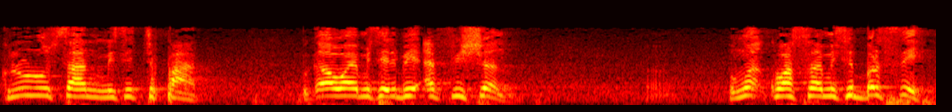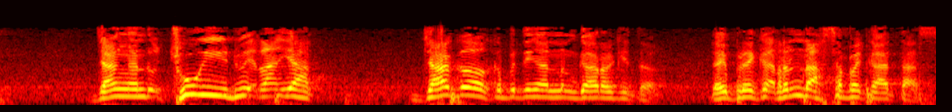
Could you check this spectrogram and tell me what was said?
kelulusan mesti cepat. Pegawai mesti lebih efisien. Penguat kuasa mesti bersih. Jangan duk curi duit rakyat. Jaga kepentingan negara kita. Dari peringkat rendah sampai ke atas.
